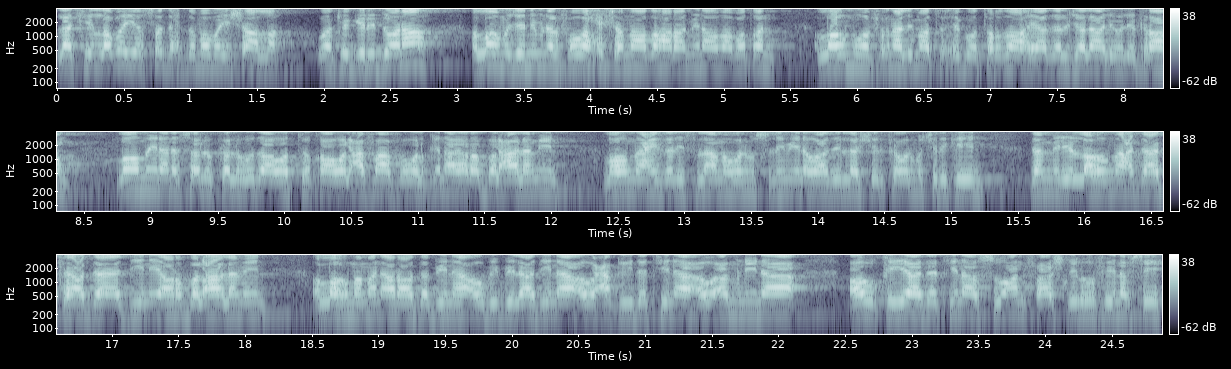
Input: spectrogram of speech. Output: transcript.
لكن لا بي صدح إن شاء الله وكجري دونا اللهم جنبنا الفواحش ما ظهر منها وما بطن اللهم وفقنا لما تحب وترضاه يا الجلال والإكرام اللهم إنا نسألك الهدى والتقى والعفاف والغنى يا رب العالمين اللهم أعز الإسلام والمسلمين وأذل الشرك والمشركين. دمر اللهم أعداءك أعداء الدين يا رب العالمين. اللهم من أراد بنا أو ببلادنا أو عقيدتنا أو أمننا أو قيادتنا سوءا فأشغله في نفسه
